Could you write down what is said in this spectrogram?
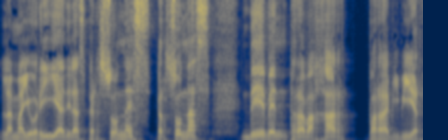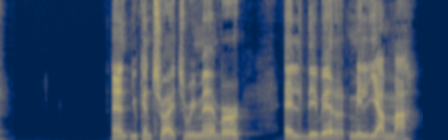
La mayoría de las personas, personas deben trabajar para vivir. And you can try to remember el deber me llama.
